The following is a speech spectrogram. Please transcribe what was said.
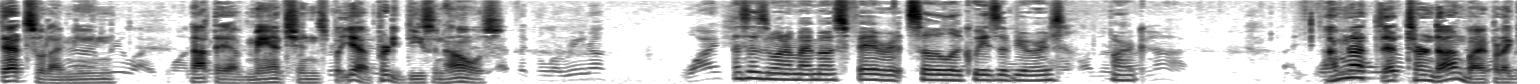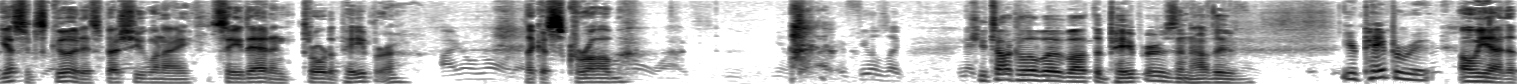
That's what I mean. Not to have mansions, but yeah, pretty decent house. This is one of my most favorite soliloquies of yours, Mark. I'm not that turned on by it, but I guess it's good, especially when I say that and throw the paper. Like a scrub. Can you talk a little bit about the papers and how they've? Your paper route. Oh yeah, the,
